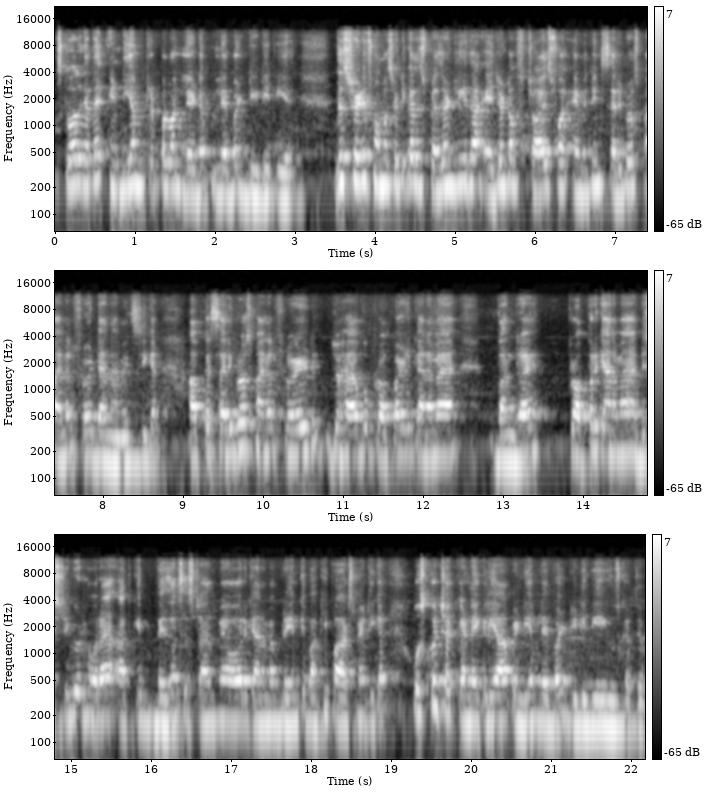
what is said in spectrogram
उसके बाद कहते हैं indium triple one label D T P है This radiopharmaceutical is presently the agent of choice for imaging cerebrospinal fluid dynamics. ठीक है? आपका cerebrospinal fluid जो है वो proper क्या नाम है, बन रहा है प्रॉपर क्या नाम है डिस्ट्रीब्यूट हो रहा है आपके बेजल सिस्टम्स में और क्या नाम है ब्रेन के बाकी पार्ट्स में, ठीक है? उसको चेक करने के लिए आप इंडियम लेबल डीटीबीए यूज़ करते हो।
